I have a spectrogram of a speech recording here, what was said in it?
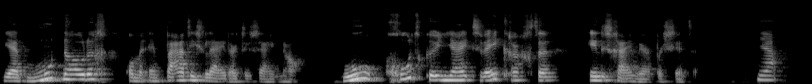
Je hebt moed nodig om een empathisch leider te zijn. Nou, hoe goed kun jij twee krachten in de schijnwerpers zetten? ja,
